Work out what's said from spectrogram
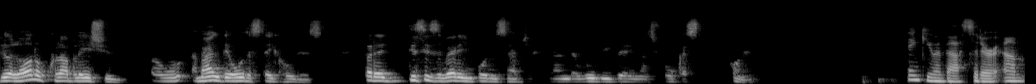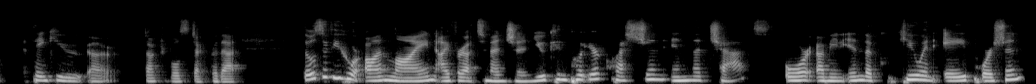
do a lot of collaboration uh, among the all the stakeholders. But this is a very important subject and we'll be very much focused on it. Thank you, Ambassador. Um, thank you, uh, Dr. Vuylsteke, for that. Those of you who are online, I forgot to mention, you can put your question in the chat or, I mean, in the Q&A portion,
